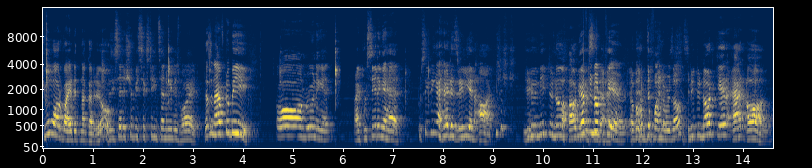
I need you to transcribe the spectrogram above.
क्यों और wide इतना कर रहे हो? He said it should be 16 centimeters wide. Doesn't have to be. Oh, I'm ruining it. I'm proceeding ahead. Proceeding ahead is really an art. you need to know how to. You have to not ahead. care about the final results. You need to not care at all.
